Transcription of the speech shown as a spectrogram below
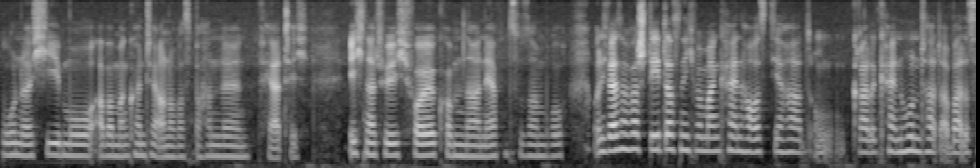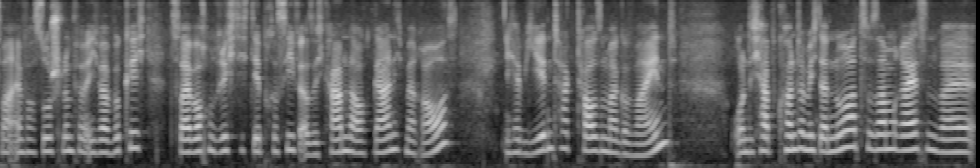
ohne Chemo, aber man könnte ja auch noch was behandeln. Fertig. Ich natürlich vollkommener Nervenzusammenbruch. Und ich weiß, man versteht das nicht, wenn man kein Haustier hat und gerade keinen Hund hat, aber das war einfach so schlimm für mich. Ich war wirklich zwei Wochen richtig depressiv. Also ich kam da auch gar nicht mehr raus. Ich habe jeden Tag tausendmal geweint und ich hab, konnte mich dann nur zusammenreißen, weil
